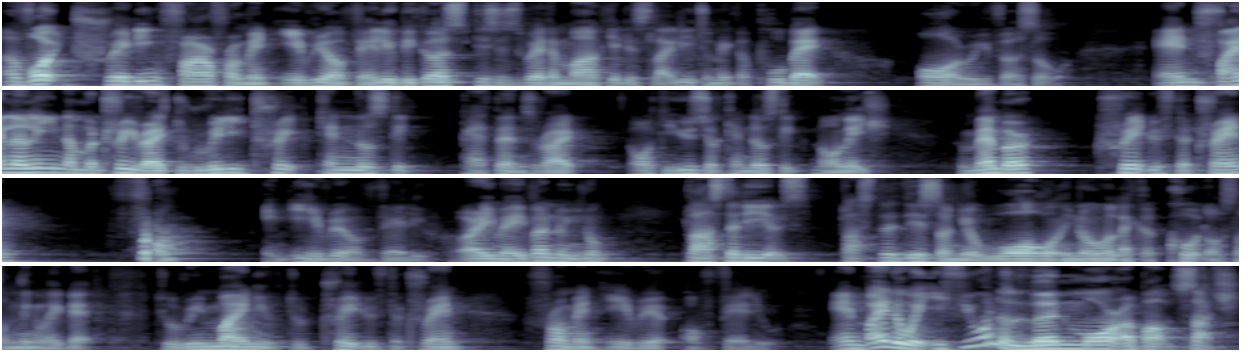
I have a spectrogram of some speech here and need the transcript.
avoid trading far from an area of value because this is where the market is likely to make a pullback or a reversal. And finally, number three, right, to really trade candlestick patterns, right, or to use your candlestick knowledge. Remember, trade with the trend from an area of value. Or you may even, you know, plaster this, plaster this on your wall, you know, like a quote or something like that to remind you to trade with the trend from an area of value. And by the way, if you want to learn more about such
